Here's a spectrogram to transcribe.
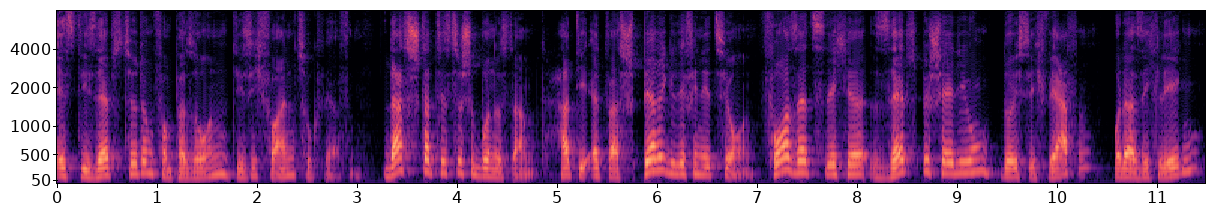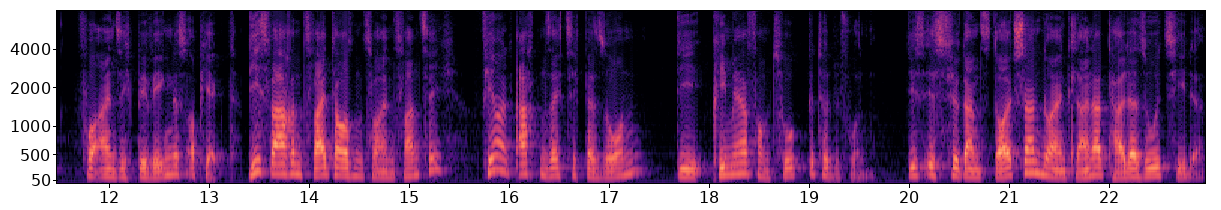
ist die Selbsttötung von Personen, die sich vor einen Zug werfen. Das Statistische Bundesamt hat die etwas sperrige Definition vorsätzliche Selbstbeschädigung durch sich werfen oder sich legen vor ein sich bewegendes Objekt. Dies waren 2022 468 Personen, die primär vom Zug getötet wurden. Dies ist für ganz Deutschland nur ein kleiner Teil der Suizide.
